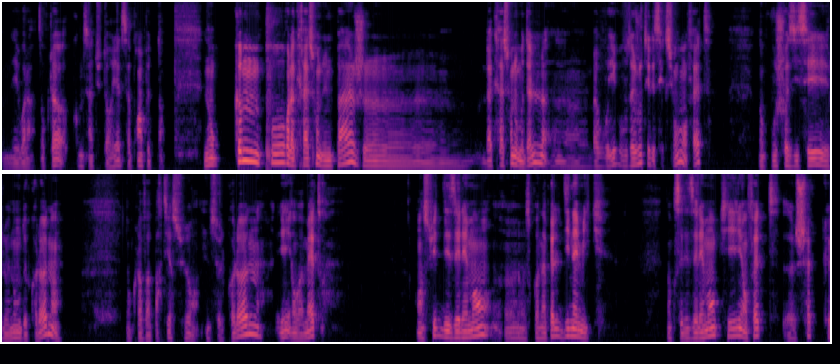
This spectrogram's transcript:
mais voilà, donc là, comme c'est un tutoriel, ça prend un peu de temps. Donc, comme pour la création d'une page, euh, la création du modèle, euh, bah, vous voyez que vous ajoutez des sections en fait. Donc vous choisissez le nombre de colonnes. Donc là, on va partir sur une seule colonne et on va mettre ensuite des éléments, ce qu'on appelle dynamiques. Donc c'est des éléments qui, en fait, chaque,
